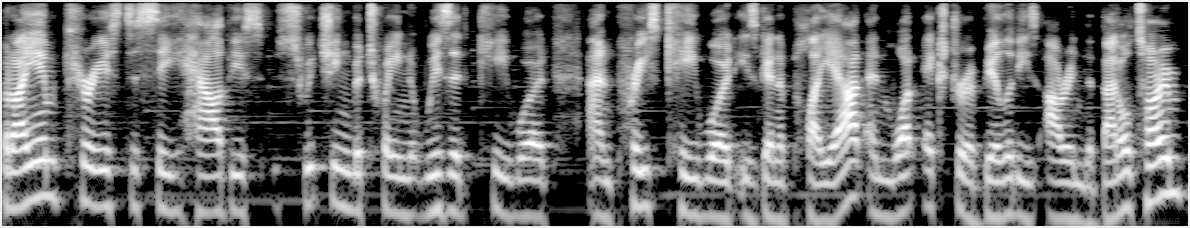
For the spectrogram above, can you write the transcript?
but I am curious to see how this switching between wizard keyword and priest keyword is going to play out and what extra abilities are in the battle tome.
